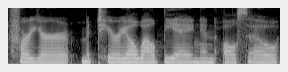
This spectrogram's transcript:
for your material well being and also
